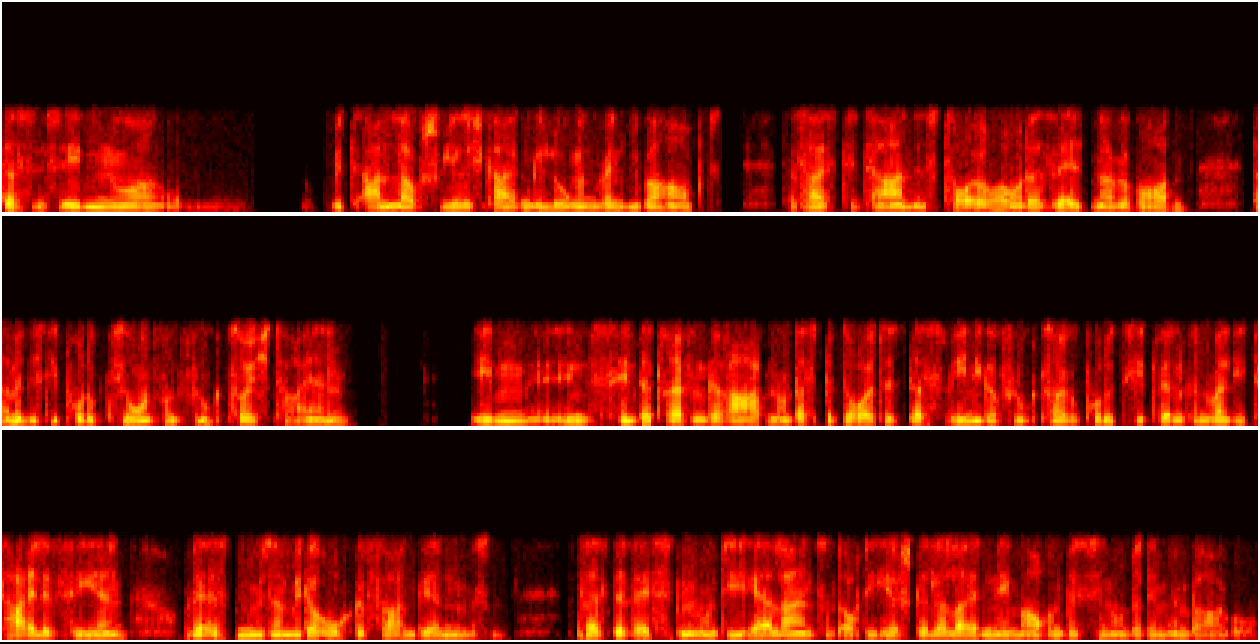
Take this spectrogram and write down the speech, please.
das ist eben nur mit Anlaufschwierigkeiten gelungen, wenn überhaupt. Das heißt, Titan ist teurer oder seltener geworden. Damit ist die Produktion von Flugzeugteilen eben ins Hintertreffen geraten und das bedeutet, dass weniger Flugzeuge produziert werden können, weil die Teile fehlen oder erst mühsam wieder hochgefahren werden müssen. Das heißt, der Westen und die Airlines und auch die Hersteller leiden eben auch ein bisschen unter dem Embargo.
